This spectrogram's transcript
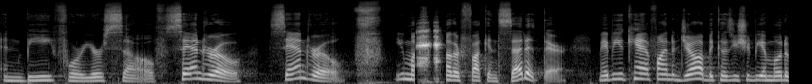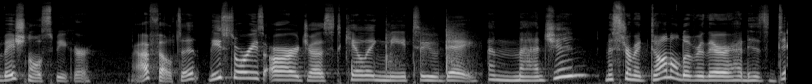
and be for yourself. Sandro, Sandro, you motherfucking said it there. Maybe you can't find a job because you should be a motivational speaker. I felt it. These stories are just killing me today. Imagine Mr. McDonald over there had his dick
